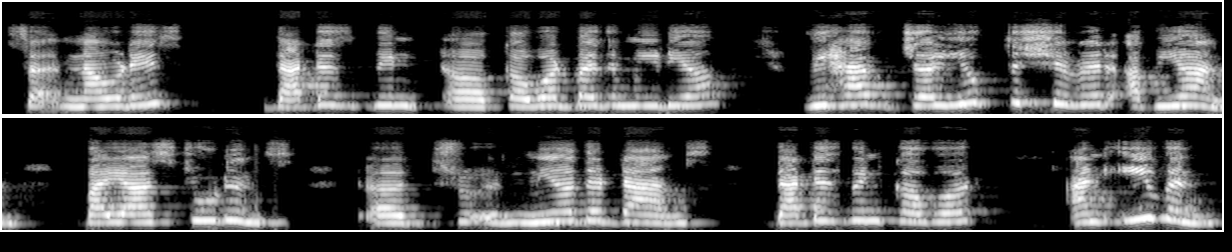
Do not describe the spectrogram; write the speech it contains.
so nowadays that has been uh, covered by the media. We have Jalyukt Shivar Abhiyan by our students uh, through, near the dams that has been covered and even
